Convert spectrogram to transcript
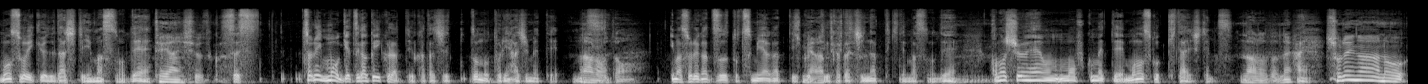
ものすごい勢いで出していますので。提案してるとか。そうです。それにもう月額いくらっていう形でどんどん取り始めてなるほど。今それがずっと積み上がっていくっていう形になってきてますので、この周辺も含めてものすごく期待してます。なるほどね。はい。それが、あの、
